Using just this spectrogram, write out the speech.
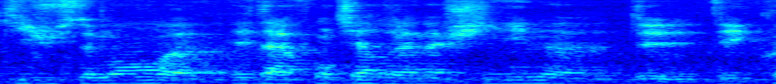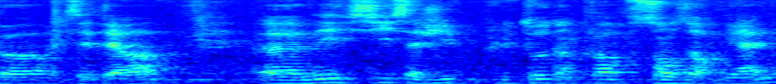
qui justement euh, est à la frontière de la machine, euh, des, corps, etc. Euh, mais ici, il s'agit plutôt d'un corps sans organes.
